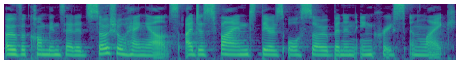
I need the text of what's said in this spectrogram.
overcompensated social hangouts, I just find there's also been an increase in like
